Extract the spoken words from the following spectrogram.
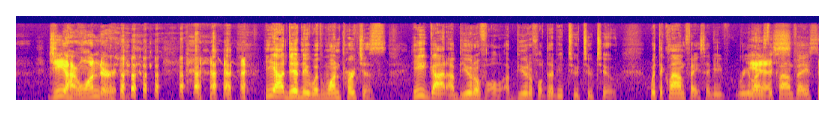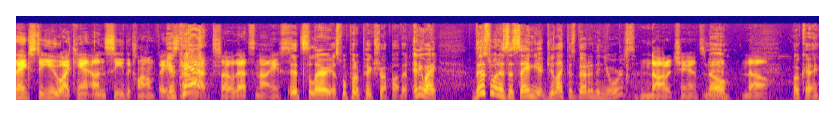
Gee, I wonder. he outdid me with one purchase. He got a beautiful, a beautiful W222 with the clown face. Have you realized the clown face? Thanks to you, I can't unsee the clown face. You now, can't. So that's nice. It's hilarious. We'll put a picture up of it. Anyway, this one is the same year. Do you like this better than yours? Not a chance. No? man. No. Okay.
